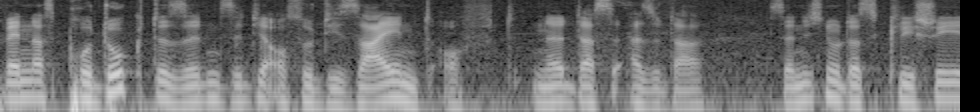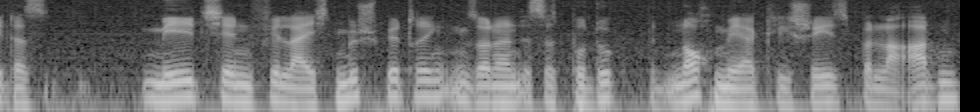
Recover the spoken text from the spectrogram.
wenn das Produkte sind, sind ja auch so designt oft. Ne? Das, also da ist ja nicht nur das Klischee, dass Mädchen vielleicht Mischbier trinken, sondern ist das Produkt mit noch mehr Klischees beladen,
